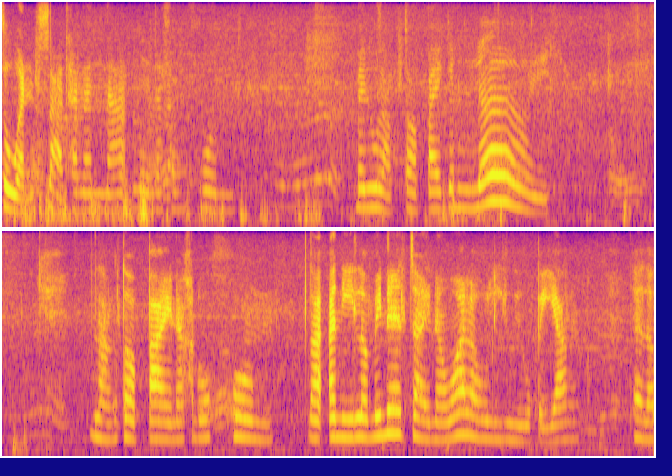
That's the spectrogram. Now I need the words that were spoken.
สวนสาธารณะเลยนะคะทุกคน ไปดูหลังต่อไปกันเลย หลังต่อไปนะคะทุกคนและอันนี้เราไม่แน่ใจนะว่าเรารีวิวไปยังแต่เรา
